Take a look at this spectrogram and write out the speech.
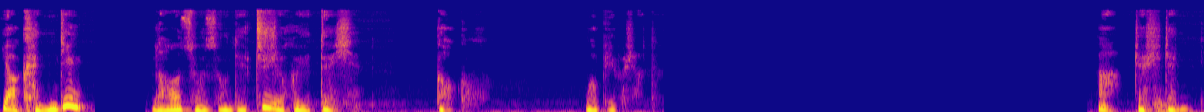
要肯定。老祖宗的智慧德行高过我，我比不上他。啊，这是真的。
